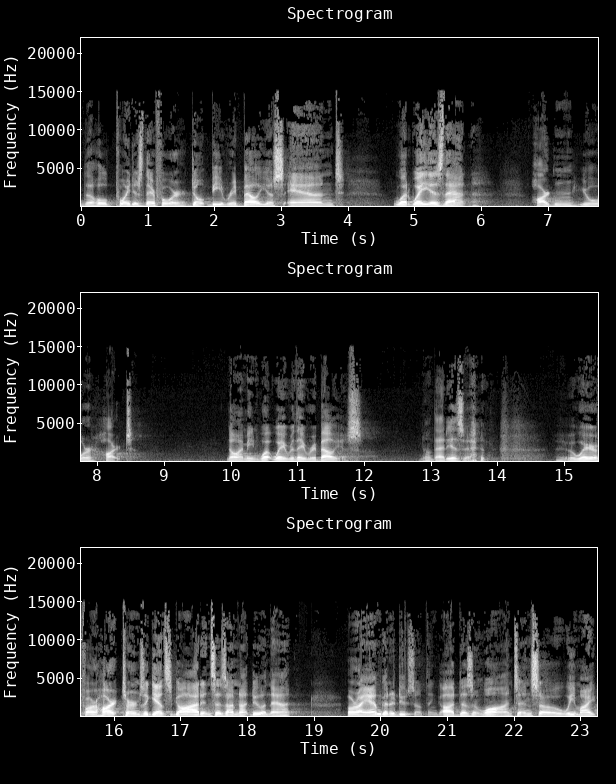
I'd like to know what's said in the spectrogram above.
The whole point is, therefore, don't be rebellious. And what way is that? Harden your heart. No, I mean, what way were they rebellious? No, that is it. Where if our heart turns against God and says, I'm not doing that, or I am going to do something God doesn't want, and so we might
